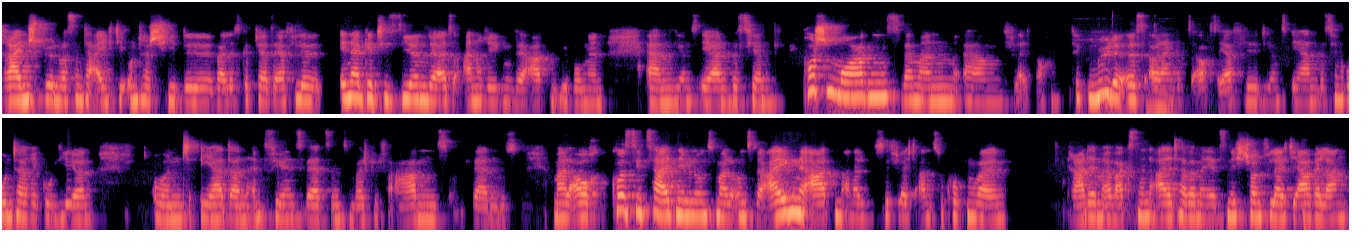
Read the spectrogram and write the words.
reinspüren, was sind da eigentlich die Unterschiede, weil es gibt ja sehr viele energetisierende, also anregende Atemübungen, ähm, die uns eher ein bisschen pushen morgens, wenn man ähm, vielleicht noch ein Tick müde ist, aber dann gibt es auch sehr viele, die uns eher ein bisschen runterregulieren und eher dann empfehlenswert sind, zum Beispiel für abends und werden uns mal auch kurz die Zeit nehmen, uns mal unsere eigene Atemanalyse vielleicht anzugucken, weil gerade im Erwachsenenalter, wenn man jetzt nicht schon vielleicht jahrelang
